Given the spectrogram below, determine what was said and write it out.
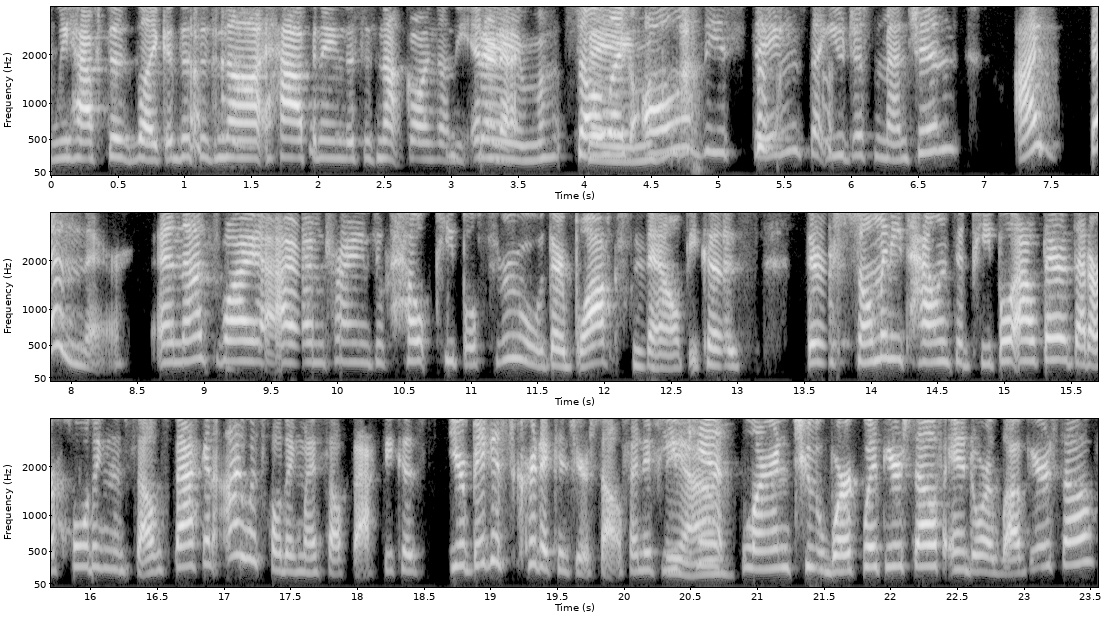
we have to like this is not happening this is not going on the same, internet so same. like all of these things that you just mentioned i've been there. And that's why i'm trying to help people through their blocks now because there's so many talented people out there that are holding themselves back. And i was holding myself back because your biggest critic is yourself. And if you yeah. can't learn to work with yourself and or love yourself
